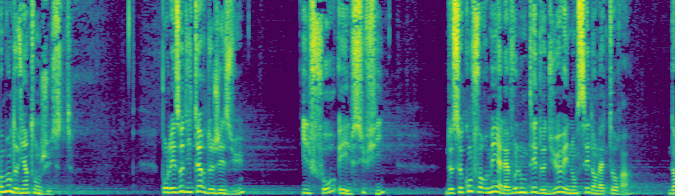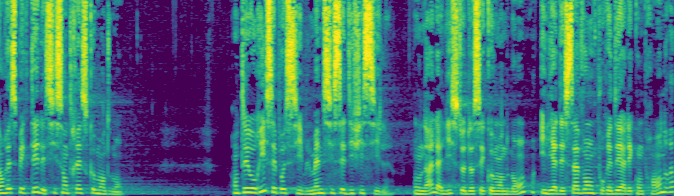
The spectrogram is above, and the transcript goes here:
Comment devient-on juste? Pour les auditeurs de Jésus, il faut et il suffit de se conformer à la volonté de Dieu énoncée dans la Torah, d'en respecter les 613 commandements. En théorie, c'est possible, même si c'est difficile. On a la liste de ces commandements, il y a des savants pour aider à les comprendre,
